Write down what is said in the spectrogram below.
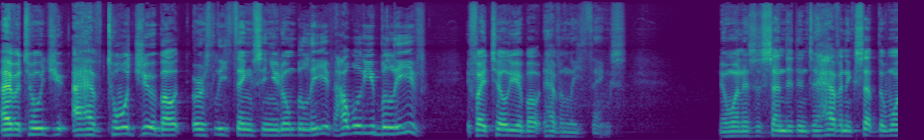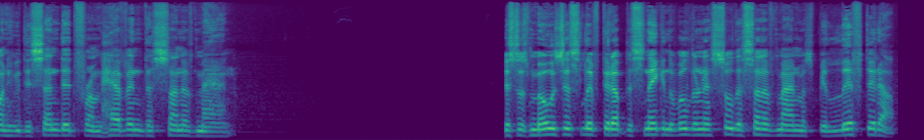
I have told you I have told you about earthly things and you don't believe. How will you believe if I tell you about heavenly things? No one has ascended into heaven except the one who descended from heaven, the Son of Man. Just as Moses lifted up the snake in the wilderness, so the Son of Man must be lifted up,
